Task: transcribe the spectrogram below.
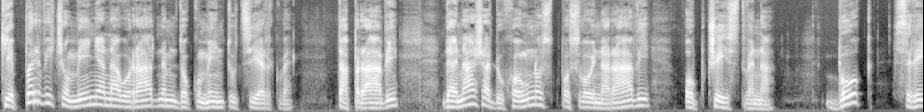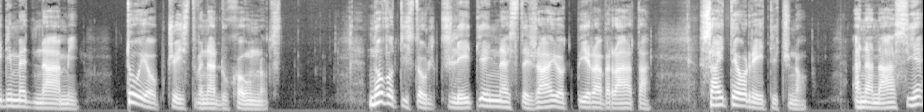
ki je prvič omenjena v uradnem dokumentu Cerkve. Ta pravi, da je naša duhovnost po svoji naravi občestvena. Bog sredi med nami, to je občestvena duhovnost. Novo tisočletje in nas težaj odpira vrata, saj teoretično, a na nas je,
